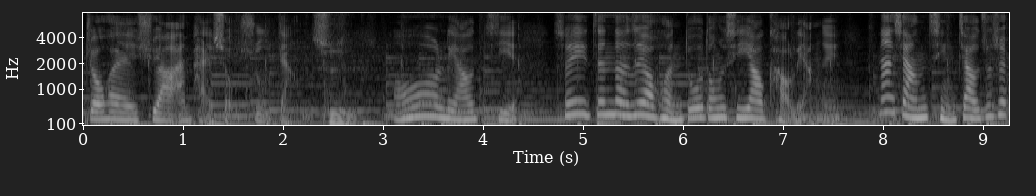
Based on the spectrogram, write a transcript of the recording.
就会需要安排手术这样子。是哦，了解。所以真的是有很多东西要考量哎。那想请教，就是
